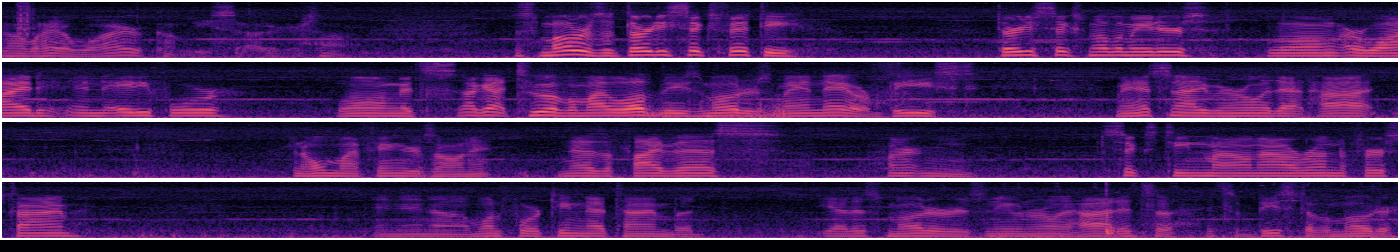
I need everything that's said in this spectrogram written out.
like I had a wire company soldered or something. This motor is a 3650, 36 millimeters long or wide and 84 long. It's I got two of them. I love these motors, man. They are beast. I mean, it's not even really that hot. I can hold my fingers on it. And that is a 5S, 100 116 mile an hour run the first time. And then uh, 114 that time, but yeah, this motor isn't even really hot. It's a it's a beast of a motor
